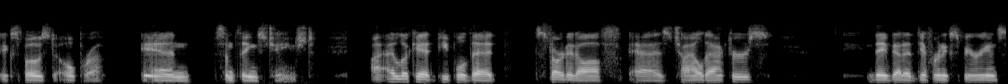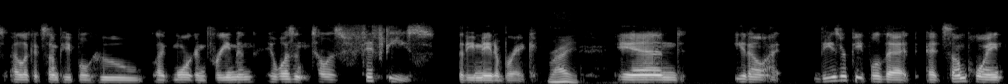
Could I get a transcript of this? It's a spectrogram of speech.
exposed to Oprah and some things changed. I, I look at people that started off as child actors they've got a different experience. I look at some people who, like Morgan Freeman, it wasn't until his 50s that he made a break. Right. And, you know, I, these are people that at some point,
